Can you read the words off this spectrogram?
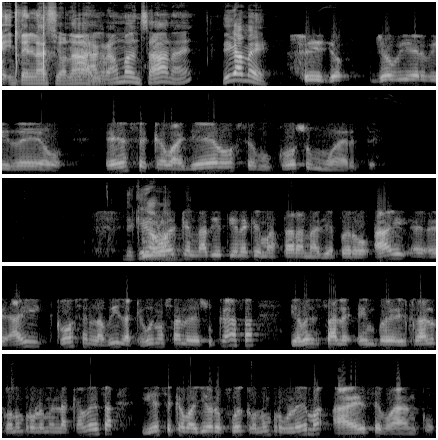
La internacional. gran manzana, ¿eh? Dígame. Sí, yo, yo vi el video. Ese caballero se buscó su muerte. ¿De qué No hablamos? es que nadie tiene que matar a nadie, pero hay eh, eh, hay cosas en la vida que uno sale de su casa y a veces sale, en- eh, sale con un problema en la cabeza y ese caballero fue con un problema a ese banco.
